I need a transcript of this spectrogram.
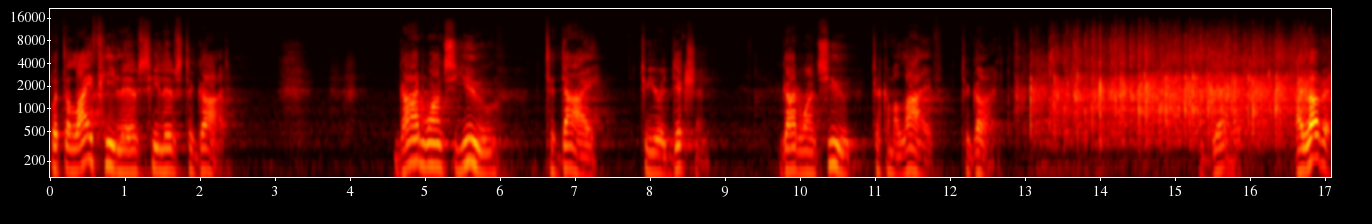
but the life he lives, he lives to God. God wants you to die to your addiction. God wants you to come alive to God. I love it.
